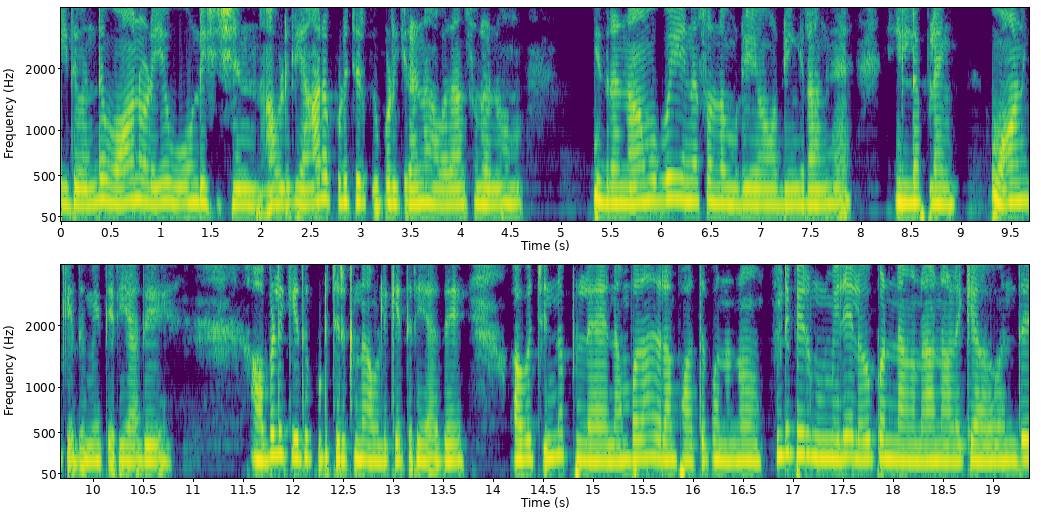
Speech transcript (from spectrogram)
இது வந்து வானுடைய ஓன் டிசிஷன் அவளுக்கு யாரை பிடிச்சிருக்கு பிடிக்கிறேன்னு அவள் தான் சொல்லணும். இதில் நாம் போய் என்ன சொல்ல முடியும்? அப்படிங்கிறாங்க. இல்லை பிள்ளைங்க வானுக்கு எதுவுமே தெரியாது. அவளுக்கு எது பிடிச்சிருக்குன்னு அவளுக்கே தெரியாது. அவள் சின்ன பிள்ளை நம்ம தான் இதெல்லாம் பார்த்து பண்ணணும். ரெண்டு பேரும் உண்மையிலேயே லவ் பண்ணாங்கன்னா நாளைக்கு அவள் வந்து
